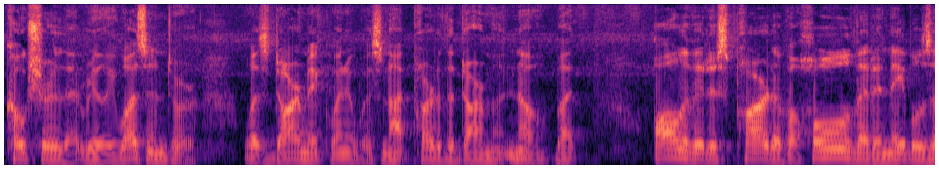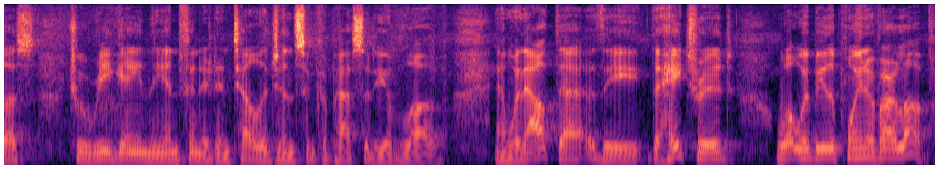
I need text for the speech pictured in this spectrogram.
kosher that really wasn't, or was dharmic when it was not part of the dharma. No, but all of it is part of a whole that enables us to regain the infinite intelligence and capacity of love. And without that, the, the hatred, what would be the point of our love?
